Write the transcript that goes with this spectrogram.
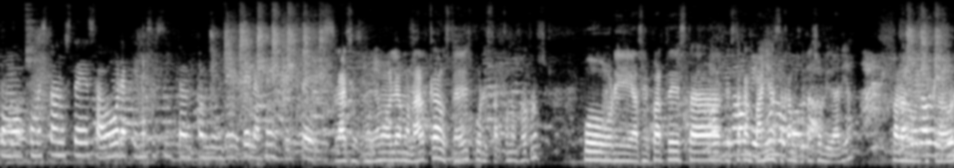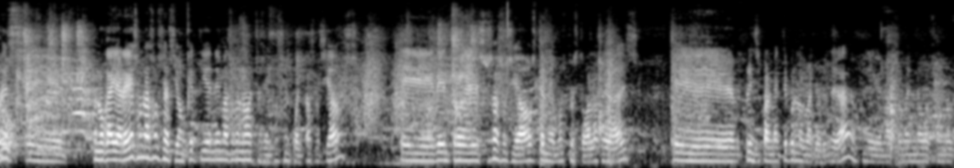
cómo, cómo están ustedes ahora, qué necesitan también de, de la gente ustedes. Gracias, muy amable a Monarca, a ustedes por estar con nosotros por eh, hacer parte de esta, de esta campaña, esta camiseta solidaria para los recicladores. Eh, bueno, Gallaré es una asociación que tiene más o menos 850 asociados. Eh, dentro de esos asociados tenemos pues todas las edades, eh, principalmente pues los mayores de edad, más o menos unos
